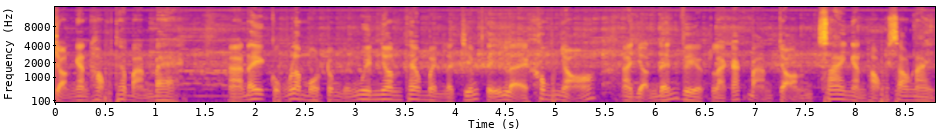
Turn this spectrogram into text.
Chọn ngành học theo bạn bè À, đây cũng là một trong những nguyên nhân theo mình là chiếm tỷ lệ không nhỏ à, dẫn đến việc là các bạn chọn sai ngành học sau này.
